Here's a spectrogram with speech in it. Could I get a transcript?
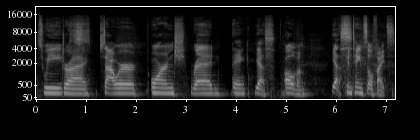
sweet, Dry. s- sour, orange, red, pink, yes. all of them Yes. contain sulfites.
